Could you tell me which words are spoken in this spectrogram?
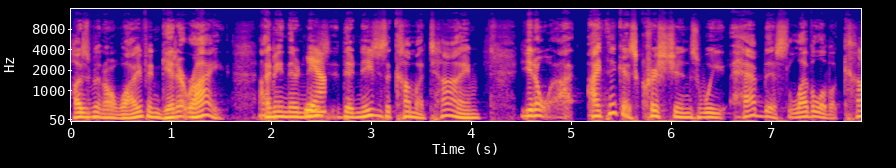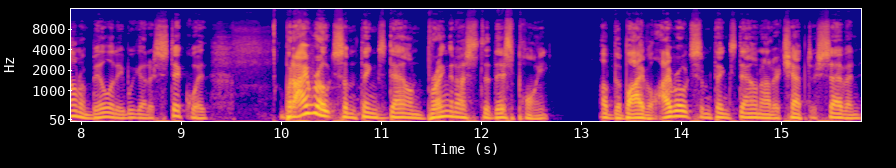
husband or wife and get it right. I mean, there needs there needs to come a time. You know, I, I think as Christians we have this level of accountability we got to stick with. But I wrote some things down bringing us to this point of the Bible. I wrote some things down out of chapter seven,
